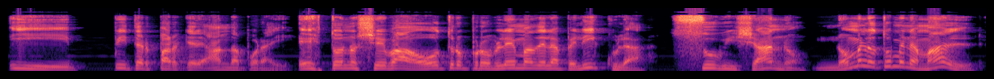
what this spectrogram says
y Peter Parker anda por ahí. Esto nos lleva a otro problema de la película, su villano. No me lo tomen a mal.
